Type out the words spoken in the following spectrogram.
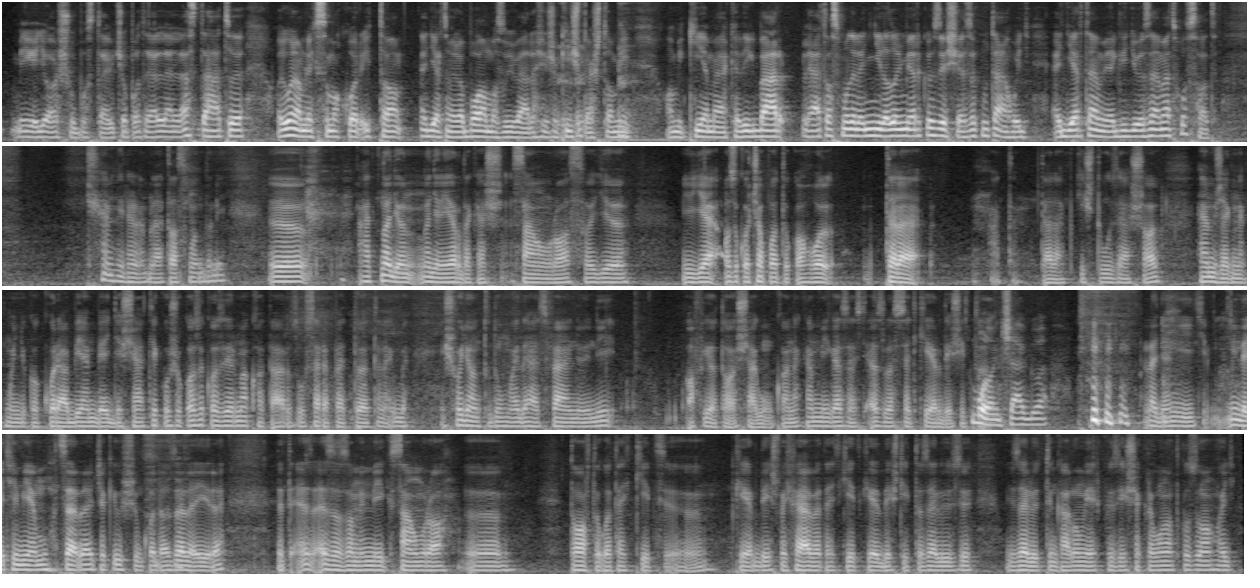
még egy alsóbb osztályú csapat ellen lesz. Tehát, ha jól emlékszem, akkor itt a, egyértelműen a Balmazújváros és a Kispest, ami, ami kiemelkedik. Bár lehet azt mondani, hogy egy nyiladony mérkőzés ezek után, hogy egyértelmű egy győzelmet hozhat? Semmire nem lehet azt mondani. Hát nagyon, nagyon érdekes számomra az, hogy ugye azok a csapatok, ahol tele, hát tele kis túlzással, hemzsegnek mondjuk a korábbi NB1-es játékosok, azok azért meghatározó szerepet töltenek be. És hogyan tudunk majd ehhez felnőni a fiatalságunkkal? Nekem még ez, ez lesz egy kérdés itt. Bolondsággal. Legyen így. Mindegy, hogy milyen módszerrel, csak jussunk oda az elejére. Tehát ez, ez az, ami még számomra ö, tartogat egy-két kérdést, vagy felvet egy-két kérdést itt az előző, vagy az előttünk álló mérkőzésekre vonatkozóan, hogy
